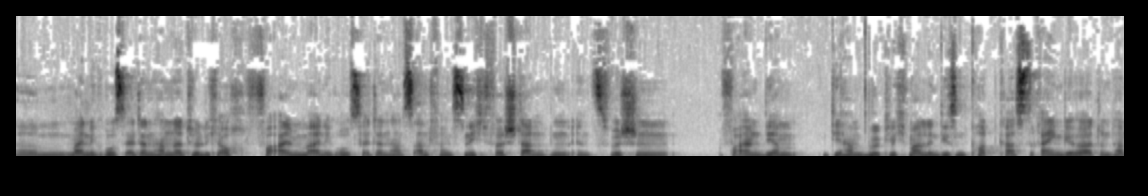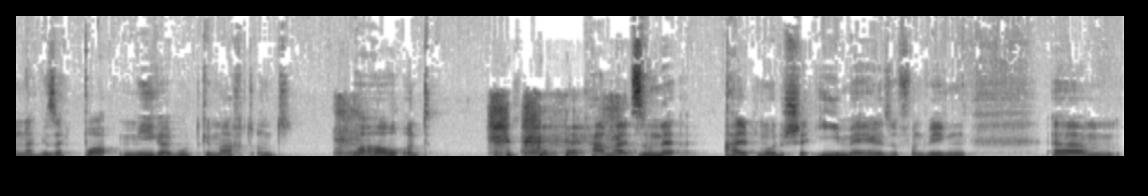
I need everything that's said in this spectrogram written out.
ähm, meine Großeltern haben natürlich auch, vor allem meine Großeltern haben es anfangs nicht verstanden. Inzwischen, vor allem, die haben, die haben wirklich mal in diesen Podcast reingehört und haben dann gesagt, boah, mega gut gemacht und wow. Und kam halt so eine halbmodische E-Mail, so von wegen, ähm,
